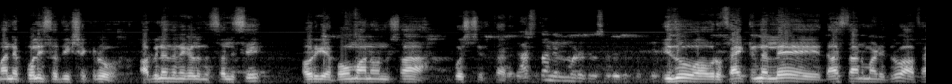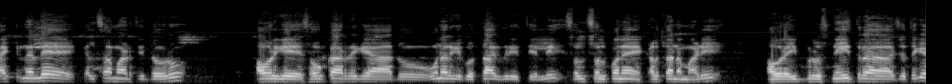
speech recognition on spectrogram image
ಮಾನ್ಯ ಪೊಲೀಸ್ ಅಧೀಕ್ಷಕರು ಅಭಿನಂದನೆಗಳನ್ನು ಸಲ್ಲಿಸಿ ಅವರಿಗೆ ಬಹುಮಾನವನ್ನು ಸಹ ಘೋಷಿಸಿರ್ತಾರೆ. ಇದು ಅವರು ಫ್ಯಾಕ್ಟ್ರಿನಲ್ಲೇ ದಾಸ್ತಾನು ಮಾಡಿದ್ರು. ಆ ಫ್ಯಾಕ್ಟ್ರಿನಲ್ಲೇ ಕೆಲಸ ಮಾಡ್ತಿದ್ದವರು. ಅವರಿಗೆ ಸೌಕಾರರಿಗೆ ಅದು ಓನರ್ಗೆ ಗೊತ್ತಾಗದ ರೀತಿಯಲ್ಲಿ ಸ್ವಲ್ಪ ಸ್ವಲ್ಪನೇ ಕಳ್ತನ ಮಾಡಿ ಅವರ ಇಬ್ರು ಸ್ನೇಹಿತರ ಜೊತೆಗೆ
